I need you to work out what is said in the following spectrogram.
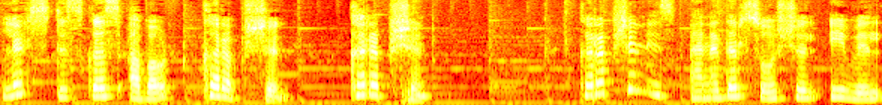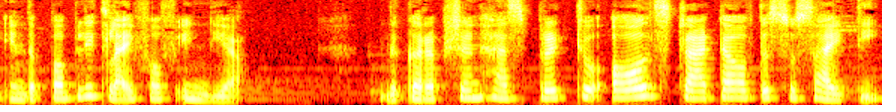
let's discuss about corruption. Corruption. Corruption is another social evil in the public life of india. The corruption has spread to all strata of the society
